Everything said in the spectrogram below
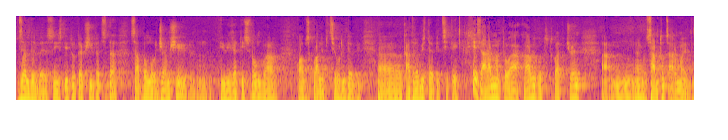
გძელდებეს ინსტიტუტებშიდაც და საბოლოო ჯამში მივიღეთ ის რომ ყავს კვალიფიციური კადრების დეფიციტი. ეს არა მარტო აქ ავიღოთ თქვა ჩვენ სამთო წარმოება.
